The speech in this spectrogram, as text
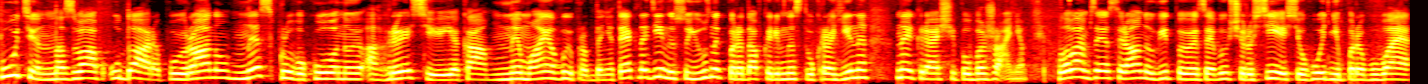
Путін назвав удари по Ірану неспровокованою агресією, яка не має виправдання. Та як надійний союзник передав керівництву країни найкращі побажання. Глава МЗС Ірану відповідь заявив, що Росія сьогодні перебуває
